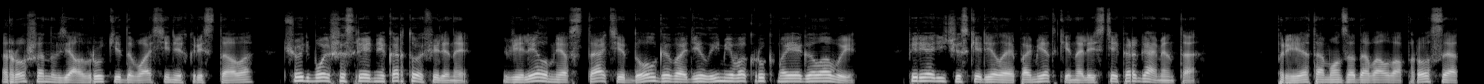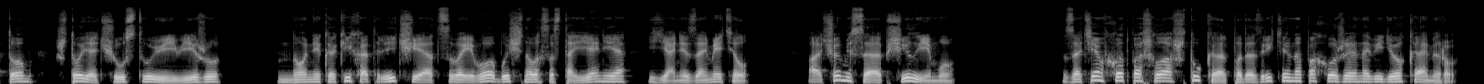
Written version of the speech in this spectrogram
Рошин взял в руки два синих кристалла, чуть больше средней картофелины, велел мне встать и долго водил ими вокруг моей головы, периодически делая пометки на листе пергамента. При этом он задавал вопросы о том, что я чувствую и вижу, но никаких отличий от своего обычного состояния я не заметил, о чем и сообщил ему. Затем в ход пошла штука, подозрительно похожая на видеокамеру.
